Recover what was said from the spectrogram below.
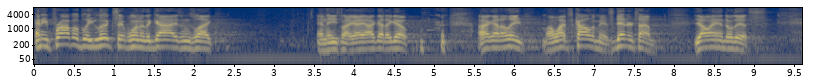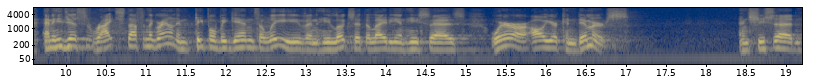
And he probably looks at one of the guys and is like, and he's like, hey, I gotta go. I gotta leave. My wife's calling me. It's dinner time. Y'all handle this. And he just writes stuff in the ground, and people begin to leave. And he looks at the lady and he says, Where are all your condemners? And she said,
